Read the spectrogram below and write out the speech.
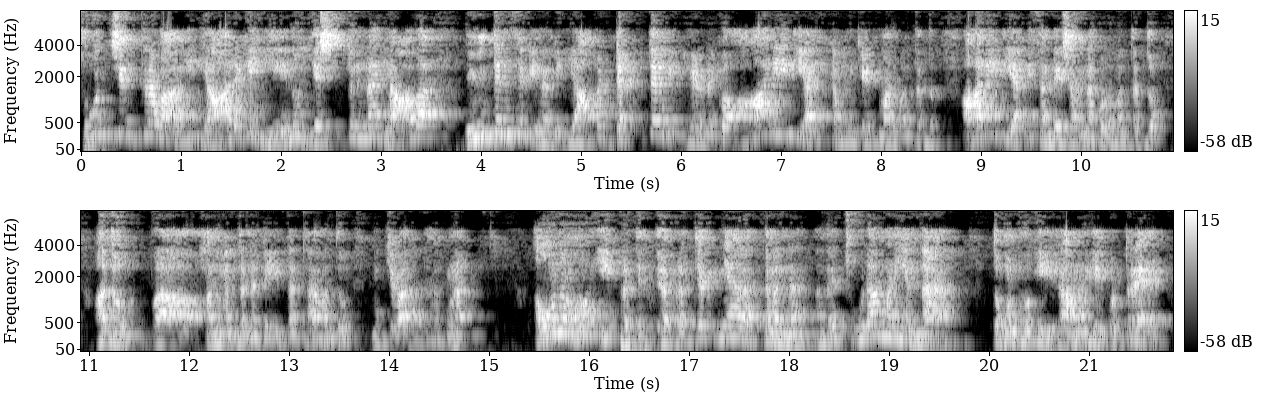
ಸುಶೀಘ್ರವಾಗಿ ಯಾರಿಗೆ ಏನು, ಎಷ್ಟನ್ನ, ಯಾವ ಇಂಟೆನ್ಸಿಟಿನಲ್ಲಿ ಯಾವ ಡೆಪ್ತ್ ಅಲ್ಲಿ ಹೇಳಬೇಕು ಆ ರೀತಿಯಾಗಿ ಕಮ್ಯುನಿಕೇಟ್ ಮಾಡುವಂಥದ್ದು, ಆ ರೀತಿಯಾಗಿ ಸಂದೇಶವನ್ನ ಕೊಡುವಂಥದ್ದು, ಅದು ಹನುಮಂತನಲ್ಲಿ ಇದ್ದಂತಹ ಒಂದು ಮುಖ್ಯವಾದಂತಹ ಗುಣ. ಅವನು ಈ ಪ್ರತಿ ಪ್ರತ್ಯಜ್ಞಾ ರತ್ನವನ್ನ, ಅಂದ್ರೆ ಚೂಡಾಮಣಿಯನ್ನ ತಗೊಂಡು ಹೋಗಿ ರಾಮನಿಗೆ ಕೊಟ್ರೆ,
